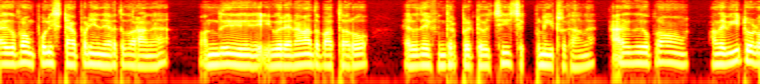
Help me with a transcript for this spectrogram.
அதுக்கப்புறம் போலீஸ் ஸ்டாப் பண்ணி அந்த இடத்துக்கு வராங்க. வந்து இவர் என்னென்ன அதை பார்த்தாரோ எல்லாத்தையும் ஃபிங்கர் பிரிண்ட் வச்சு செக் பண்ணிகிட்டு இருக்காங்க. அதுக்கப்புறம் அந்த வீட்டோட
